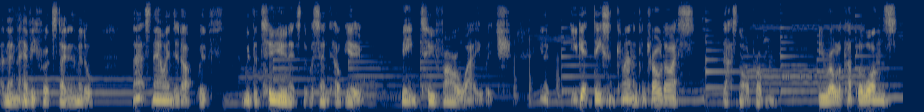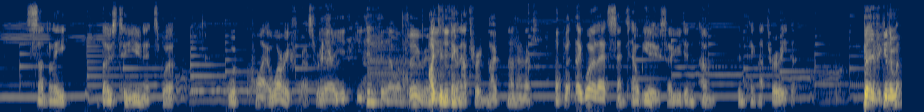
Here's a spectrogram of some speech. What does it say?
and then the heavy foot stayed in the middle. That's now ended up with with the two units that were sent to help you being too far away, which you know you get decent command and control dice. That's not a problem. You roll a couple of ones, suddenly those two units were were quite a worry for us, really. Yeah, you, you didn't think that one through, really. I didn't did think you? that through. No, no, no, no. But, but they were there sent to help you, so you didn't um didn't think that through either. But if you're gonna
